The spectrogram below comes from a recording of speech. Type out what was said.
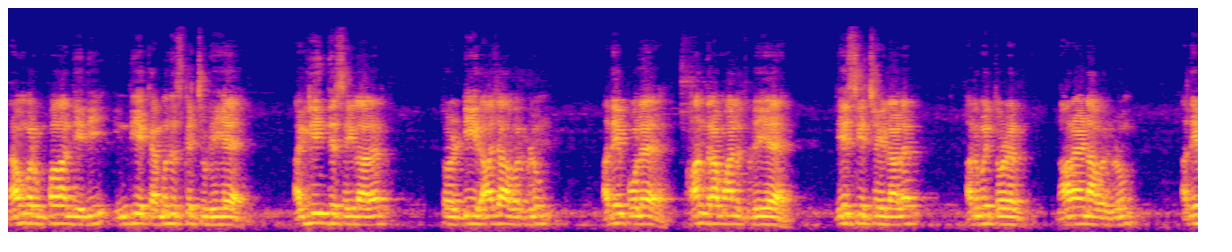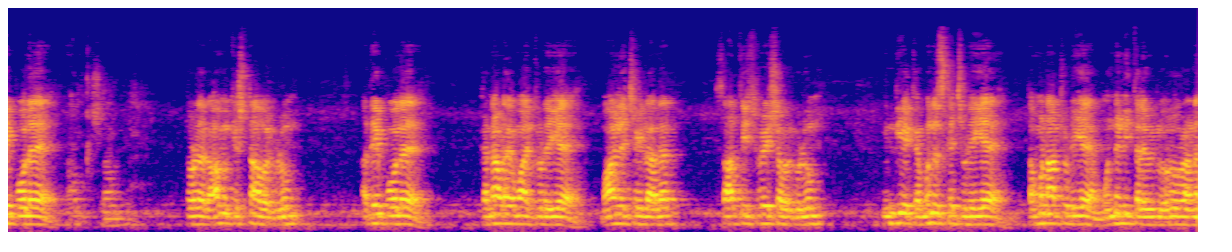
நவம்பர் முப்பதாம் தேதி இந்திய கம்யூனிஸ்ட் கட்சியுடைய அகில இந்திய செயலாளர் டி ராஜா அவர்களும் அதே போல ஆந்திரா மாநிலத்துடைய தேசிய செயலாளர் அருமை தோழர் நாராயணா அவர்களும் அதே போல தோழர் ராமகிருஷ்ணா அவர்களும் அதே போல கர்நாடக மாநிலத்துடைய மாநில செயலாளர் சாத்தி சுரேஷ் அவர்களும் இந்திய கம்யூனிஸ்ட் கட்சியுடைய தமிழ்நாட்டுடைய முன்னணி தலைவர்கள் ஒருவரான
